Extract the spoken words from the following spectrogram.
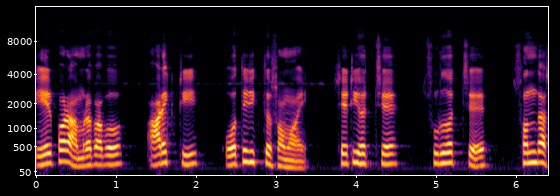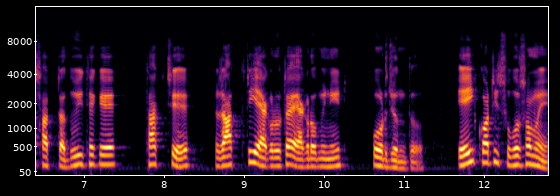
এরপর আমরা পাব আরেকটি অতিরিক্ত সময়। সেটি হচ্ছে, শুরু হচ্ছে সন্ধ্যা সাতটা দুই থেকে থাকছে রাত্রি এগারোটা এগারো মিনিট পর্যন্ত। এই কটি শুভ সময়ে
